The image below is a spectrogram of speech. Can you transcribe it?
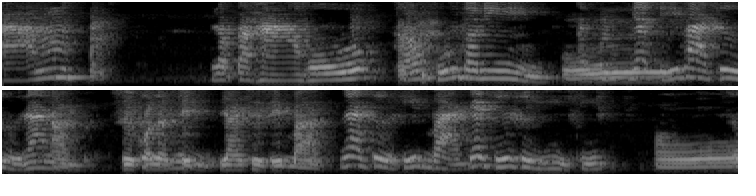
ามแล้วก็ห้าหกสองขุมเท่านี้อันเพิ่นย่าสีพาซื้อนั่นครับซื้อคนละสิบยายซื้อสิบบาทย่าซื้อสิบบาทย่าซื้อซื้อยี่สิบ โอ้เอ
